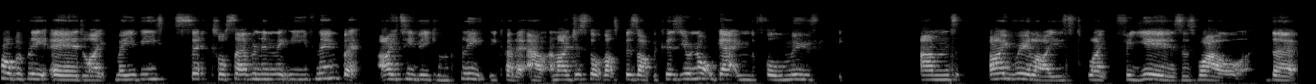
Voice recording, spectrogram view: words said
probably aired like maybe six or seven in the evening, but ITV completely cut it out. And I just thought that's bizarre because you're not getting the full movie. And I realised, like, for years as well, that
